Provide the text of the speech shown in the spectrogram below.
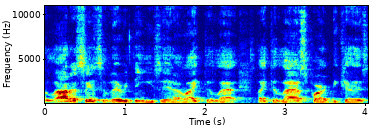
a lot of sense of everything you said. I like the la- like the last part because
